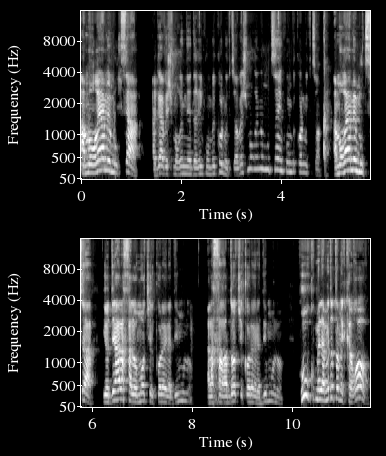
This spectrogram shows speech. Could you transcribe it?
המורה הממוצע, אגב, יש מורים נהדרים כמו בכל מקצוע, ויש מורים ממוצעים כמו בכל מקצוע. המורה הממוצע יודע על החלומות של כל הילדים מולו, על החרדות של כל הילדים מולו. הוא מלמד אותם מקרוב,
